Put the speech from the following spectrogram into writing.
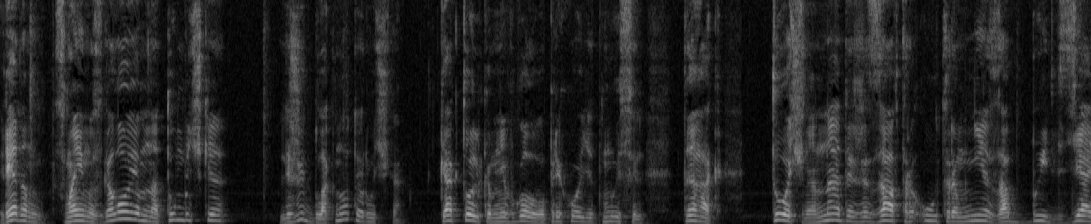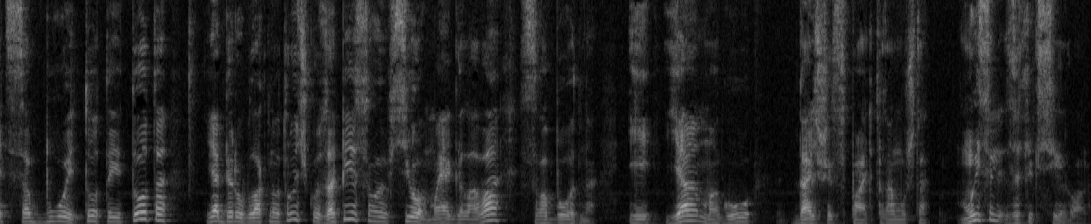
Рядом с моим изголовьем на тумбочке лежит блокнот и ручка. Как только мне в голову приходит мысль, так, Точно, надо же завтра утром не забыть взять с собой то-то и то-то. Я беру блокнот, ручку, записываю, все, моя голова свободна. И я могу дальше спать, потому что мысль зафиксирована.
